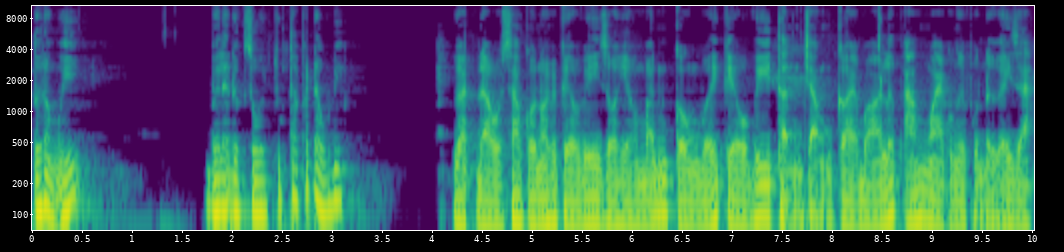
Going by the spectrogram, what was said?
Tôi đồng ý. Vậy là được rồi, chúng ta bắt đầu đi. Gật đầu sau cô nói với Kiều Vi Rồi Hiểu Mẫn cùng với Kiều Vi thận trọng Cởi bỏ lớp áo ngoài của người phụ nữ ấy ra.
